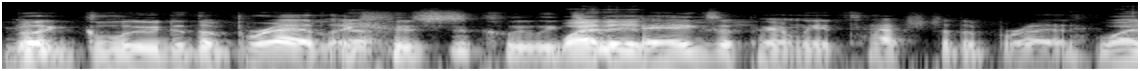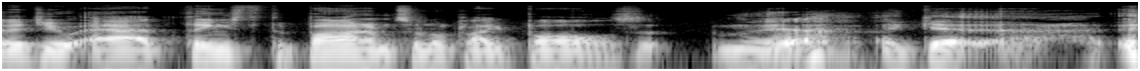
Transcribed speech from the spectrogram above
like glued to the bread? Like, there's just clearly Why two did- eggs apparently attached to the bread. why did you add things to the bottom to look like balls? Yeah. I get uh,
